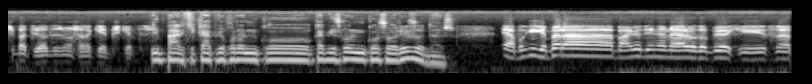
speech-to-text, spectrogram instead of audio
συμπατριώτες μας αλλά και επισκέπτες. Υπάρχει κάποιο χρονικό, κάποιος χρονικός ορίζοντας; Ε, από εκεί και πέρα Παναγιώτη είναι ένα έργο το οποίο έχει, θα,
